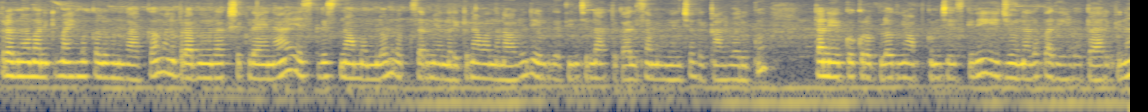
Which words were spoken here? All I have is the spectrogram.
ప్రభునామానికి మహిమ కలుగును గాక మన ప్రభు రక్షకుడైన యశ్క్రీస్తు నామంలో మరొకసారి మీ అందరికీ నా వందనాలు. దేవుడు గతించిన రాతకాల సమయం నుంచి ఉదయకాలం వరకు తన యొక్క కృపలో జ్ఞాపకం చేసుకుని ఈ జూన్ నెల పదిహేడవ తారీఖున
